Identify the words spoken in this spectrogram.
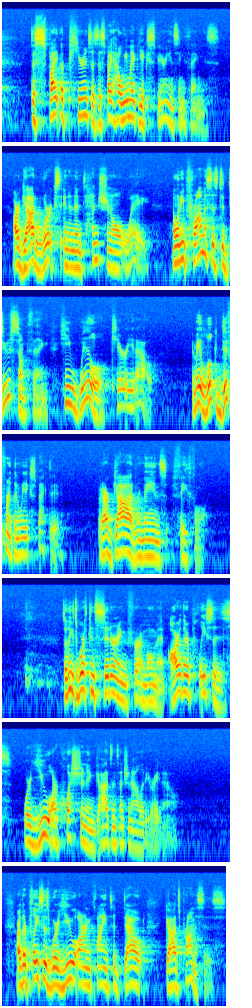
Despite appearances, despite how we might be experiencing things, our God works in an intentional way. And when he promises to do something, he will carry it out. It may look different than we expected, but our God remains faithful. So I think it's worth considering for a moment are there places where you are questioning God's intentionality right now? Are there places where you are inclined to doubt God's promises?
